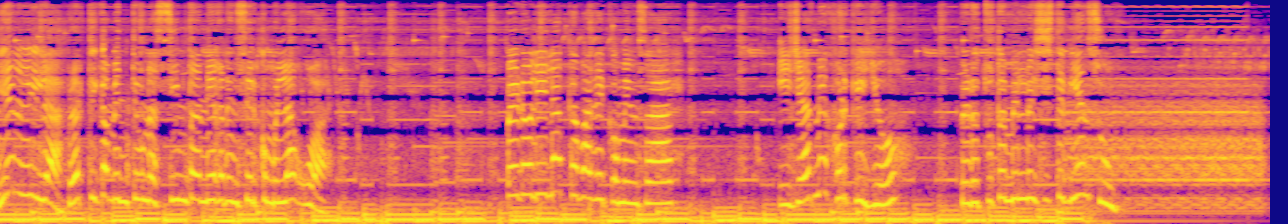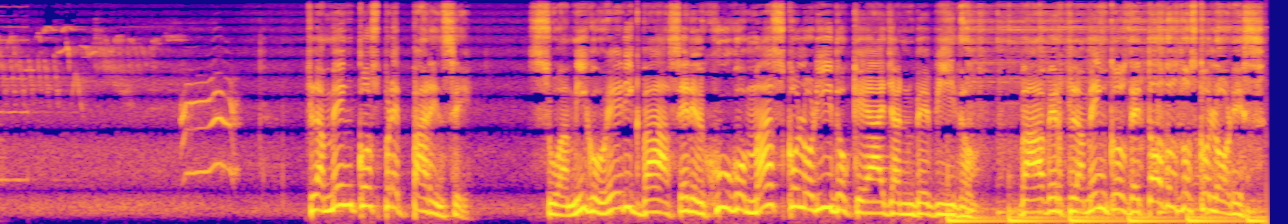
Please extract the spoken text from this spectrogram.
Bien, Lila. Prácticamente una cinta negra en ser como el agua. Pero Lila acaba de comenzar. ¿Y ya es mejor que yo? Pero tú también lo hiciste bien, Su. Flamencos, prepárense. Su amigo Eric va a hacer el jugo más colorido que hayan bebido. Va a haber flamencos de todos los colores.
